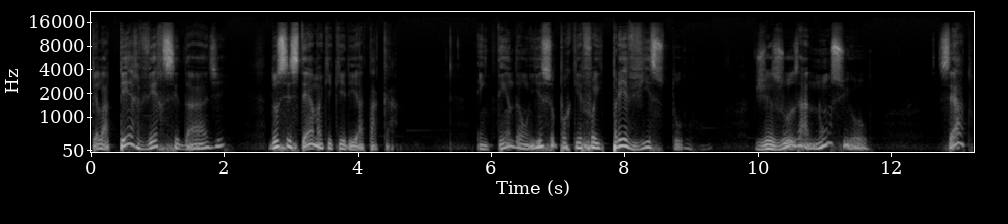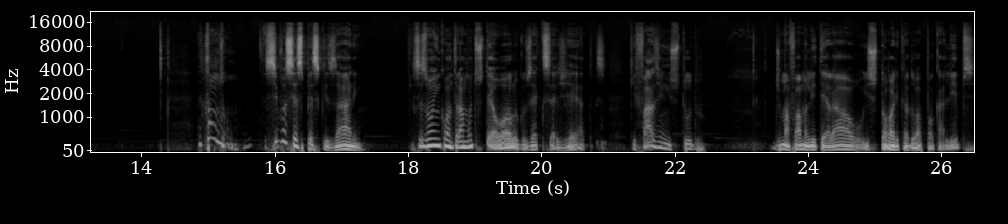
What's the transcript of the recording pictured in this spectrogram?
pela perversidade do sistema que queria atacar. Entendam isso porque foi previsto. Jesus anunciou. Certo? Então, se vocês pesquisarem, vocês vão encontrar muitos teólogos, exegetas, que fazem um estudo de uma forma literal, histórica do Apocalipse,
